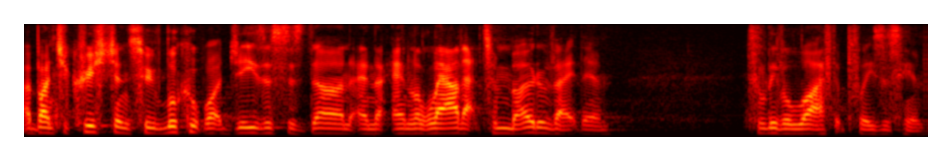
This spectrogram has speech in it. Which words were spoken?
A bunch of Christians who look at what Jesus has done and, and allow that to motivate them to live a life that pleases Him.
